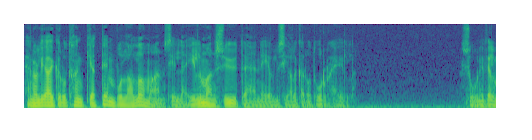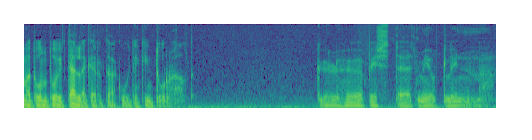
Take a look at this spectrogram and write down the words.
Hän oli aikonut hankkia tempulla loman, sillä ilman syytä hän ei olisi alkanut urheilla. Suunnitelma tuntui tällä kertaa kuitenkin turhalta. Kyllä hyö pistäät miut linnaa.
